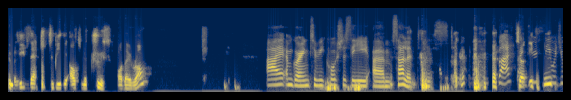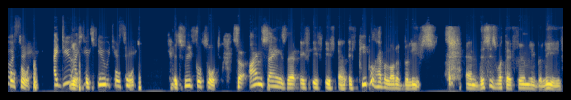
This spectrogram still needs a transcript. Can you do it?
and believe that to be the ultimate truth. Are they wrong? I am going to be cautiously um, silent on this topic, but so I do see what you are saying. I do. Yes, I do it's hear what you're saying. Thought. It's food for thought. So I'm saying is that if if if uh, if people have a lot of beliefs, and this is what they firmly believe,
